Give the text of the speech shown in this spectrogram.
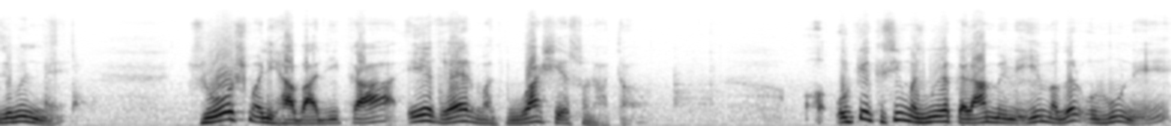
ज़मीन में जोश मलिहाबादी का एक गैर मतबूआ शेर सुनाता हूँ। उनके किसी मजमू कलाम में नहीं, मगर उन्होंने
